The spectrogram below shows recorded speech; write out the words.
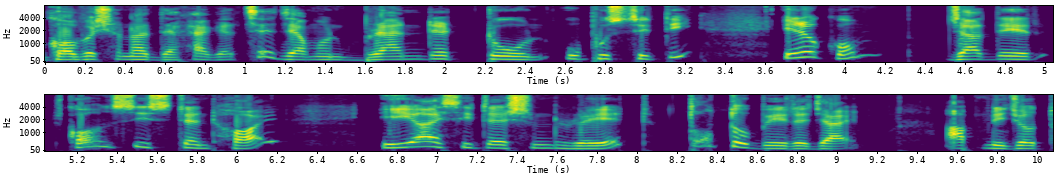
গবেষণায় দেখা গেছে যেমন ব্র্যান্ডের টোন উপস্থিতি, এরকম যাদের কনসিস্টেন্ট হয় এআই সিটেশন রেট তত বেড়ে যায়। আপনি যত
